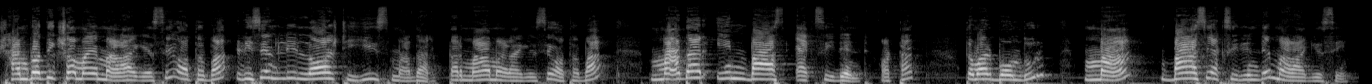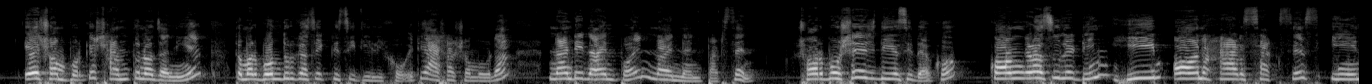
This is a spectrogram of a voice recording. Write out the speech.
সাম্প্রতিক সময়ে মারা গেছে অথবা রিসেন্টলি লস্ট হিজ মাদার তার মা মারা গেছে অথবা মাদার ইন বাস অ্যাক্সিডেন্ট অর্থাৎ তোমার বন্ধুর মা বাস অ্যাক্সিডেন্টে মারা গেছে। এ সম্পর্কে সান্ত্বনা জানিয়ে তোমার বন্ধুর কাছে একটি চিঠি লিখো। এটি আসার সম্ভাবনা ninety nine point nine nine percent সর্বশেষ দিয়েছি দেখো congratulating him on her success in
